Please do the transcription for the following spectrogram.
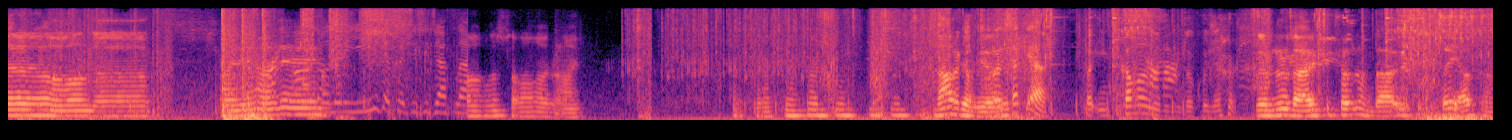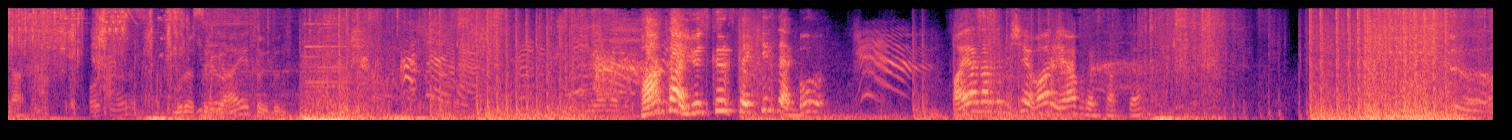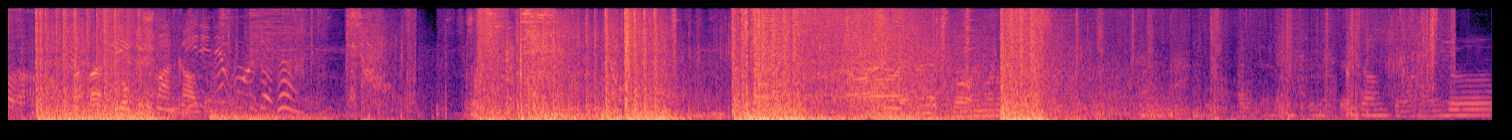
Yiyince kaçışacaklar. Ah, sonra. Ne yapıyor bu ya? Bıraksak ya. Bak intikam alıyoruz burada koca. Dur dur daha üç oğlum daha üç da yazma. Olsun oğlum. Burası gayet uygun. Kanka 148 de bu ayarlarda bir şey var ya bu hesapta. Bir düşman kaldı.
